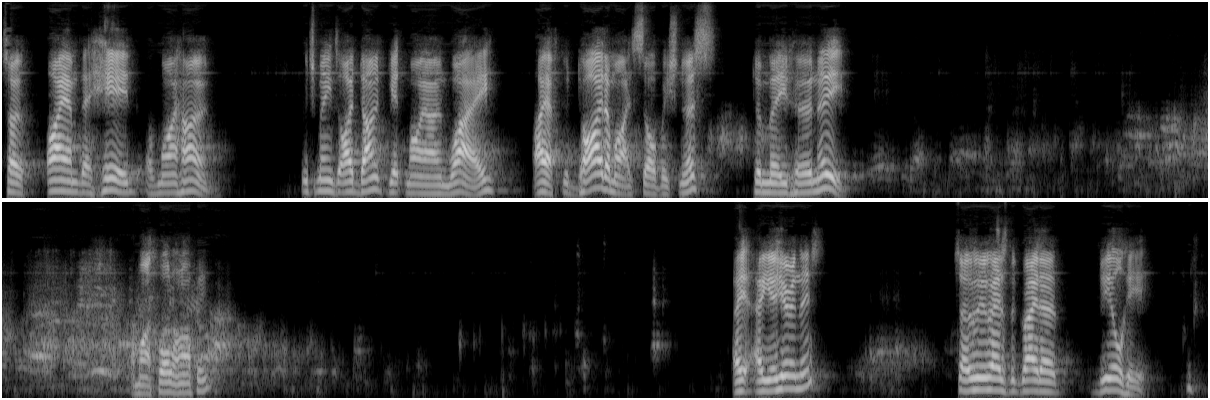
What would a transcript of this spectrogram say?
So I am the head of my home, which means I don't get my own way. I have to die to my selfishness to meet her need. Am I falling off here? Are, are you hearing this? So who has the greater deal here?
